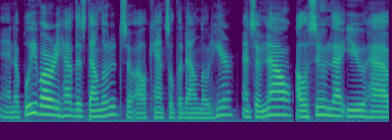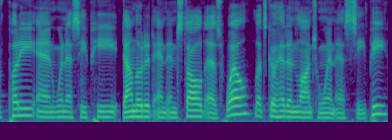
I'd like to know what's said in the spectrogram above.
and I believe I already have this downloaded, so I'll cancel the download here. And so now I'll assume that you have PuTTY and WinSCP downloaded and installed as well. Let's go ahead and launch WinSCP.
